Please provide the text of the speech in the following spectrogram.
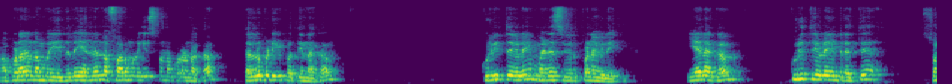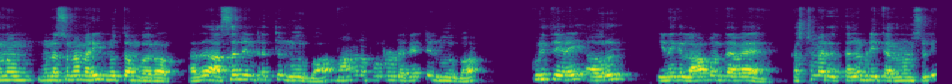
அப்படின்னா நம்ம இதில் என்னென்ன ஃபார்முலா யூஸ் பண்ண போறோம்னாக்கா தள்ளுபடி பார்த்தீங்கன்னாக்கா குறித்த விலை மைனஸ் விற்பனை விலை. ஏன்னாக்கா குறித்த விலைன்றது சொன்ன முன்ன சொன்ன மாதிரி நூற்றம்பது ரூபா. அது அசலுன்றது நூறுரூபா வாங்கின பொருளோட ரேட்டு நூறுரூபா குறித்த விலை அவரு எனக்கு லாபம் தேவை கஸ்டமருக்கு தள்ளுபடி தரணும்னு சொல்லி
